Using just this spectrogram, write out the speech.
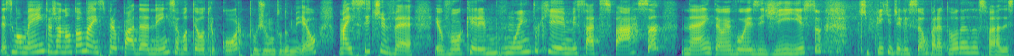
nesse momento eu já não tô mais preocupada nem se eu vou ter outro corpo junto do meu, mas se tiver, eu vou querer muito que me satisfaça, né? Então eu vou exigir isso, que fique de lição para todas as fases.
